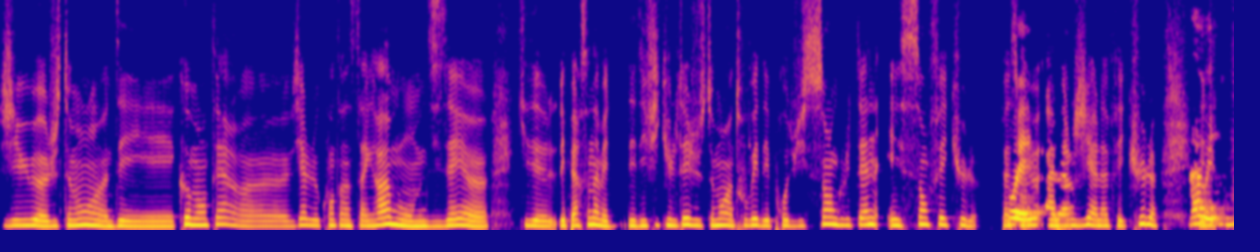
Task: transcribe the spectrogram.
j'ai eu justement des commentaires via le compte Instagram où on me disait que les personnes avaient des difficultés justement à trouver des produits sans gluten et sans fécule parce ouais. que allergie à la fécule ah, est oui. du coup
